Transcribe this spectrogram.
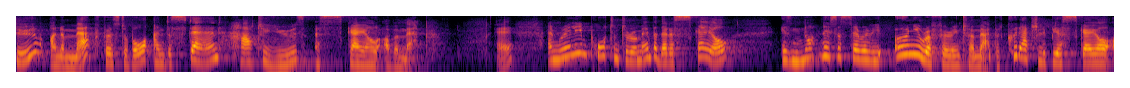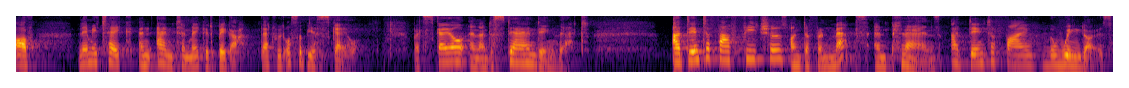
to, on a map, first of all, understand how to use a scale of a map. Okay? And really important to remember that a scale is not necessarily only referring to a map. It could actually be a scale of, let me take an ant and make it bigger. That would also be a scale. But scale and understanding that. Identify features on different maps and plans, identifying the windows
